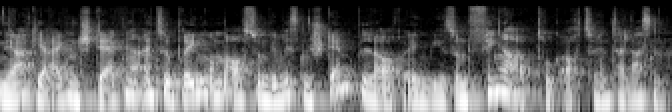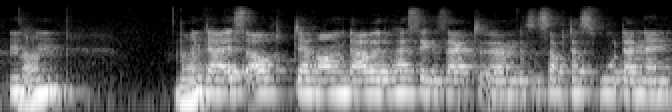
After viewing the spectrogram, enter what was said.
ja, die eigenen Stärken einzubringen, um auch so einen gewissen Stempel auch irgendwie, so einen Fingerabdruck auch zu hinterlassen. Ne? Mhm. Ne? Und da ist auch der Raum da, weil du hast ja gesagt, ähm, das ist auch das, wo dann dein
